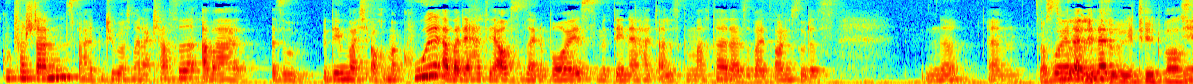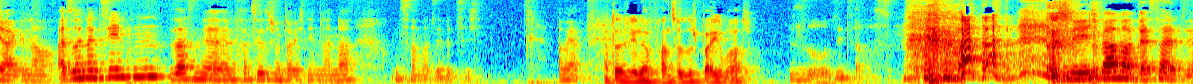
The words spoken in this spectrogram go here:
gut verstanden. Es war halt ein Typ aus meiner Klasse, aber also mit dem war ich auch immer cool, aber der hatte ja auch so seine Boys, mit denen er halt alles gemacht hat. Also war jetzt auch nicht so, dass. Ne, ähm, dass du da die der, Priorität warst. Ja, genau. Also in der 10. saßen wir im Französischunterricht nebeneinander und es war mal sehr witzig. Aber ja. Hat er dir da Französisch beigebracht? So sieht's aus. nee, ich war mal besser als in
